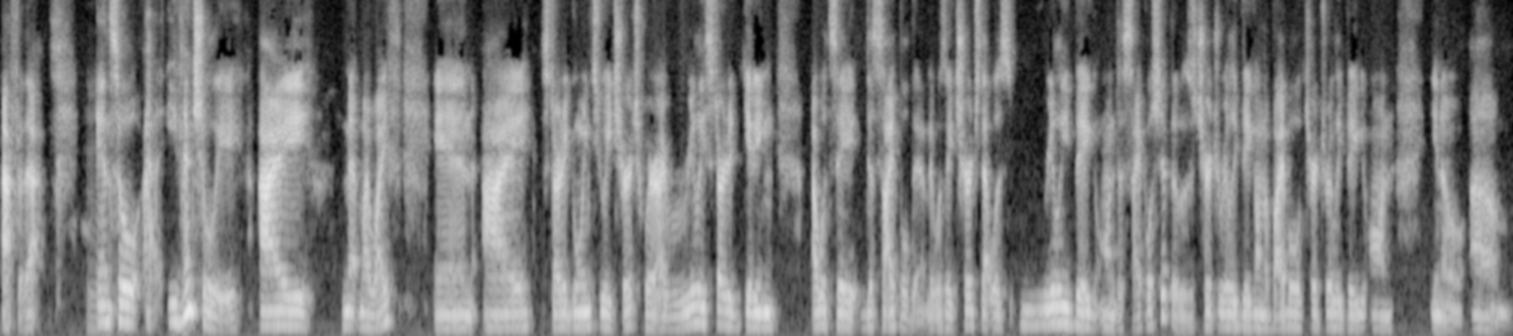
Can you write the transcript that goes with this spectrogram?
after that. Hmm. And so uh, eventually I met my wife and I started going to a church where I really started getting I would say discipled in. It was a church that was really big on discipleship. It was a church really big on the Bible, church really big on, you know, um,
